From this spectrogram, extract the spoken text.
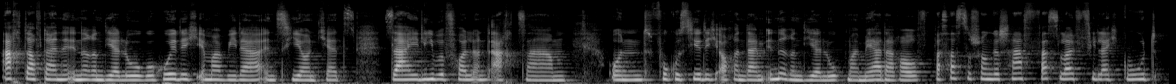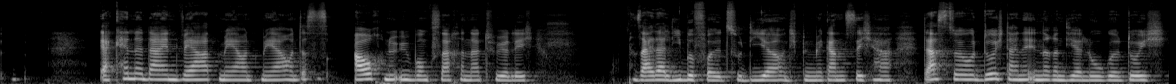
Achte auf deine inneren Dialoge, hol dich immer wieder ins Hier und Jetzt, sei liebevoll und achtsam und fokussiere dich auch in deinem inneren Dialog mal mehr darauf, was hast du schon geschafft, was läuft vielleicht gut, erkenne deinen Wert mehr und mehr und das ist auch eine Übungssache natürlich. sei da liebevoll zu dir und ich bin mir ganz sicher, dass du durch deine inneren Dialoge, durch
